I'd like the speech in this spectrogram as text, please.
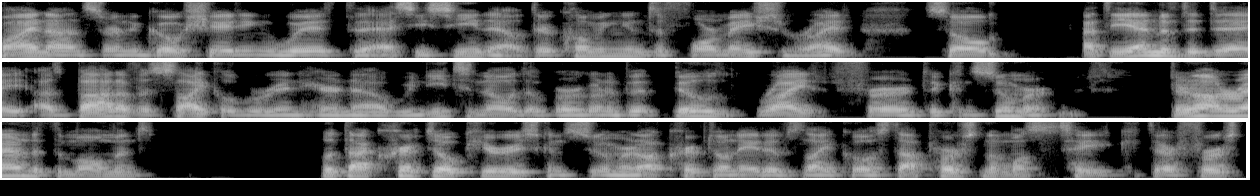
Binance are negotiating with the SEC now. They're coming into formation, right? So at the end of the day, as bad of a cycle we're in here now, we need to know that we're going to build right for the consumer. They're not around at the moment, but that crypto curious consumer, not crypto natives like us, that person that wants to take their first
